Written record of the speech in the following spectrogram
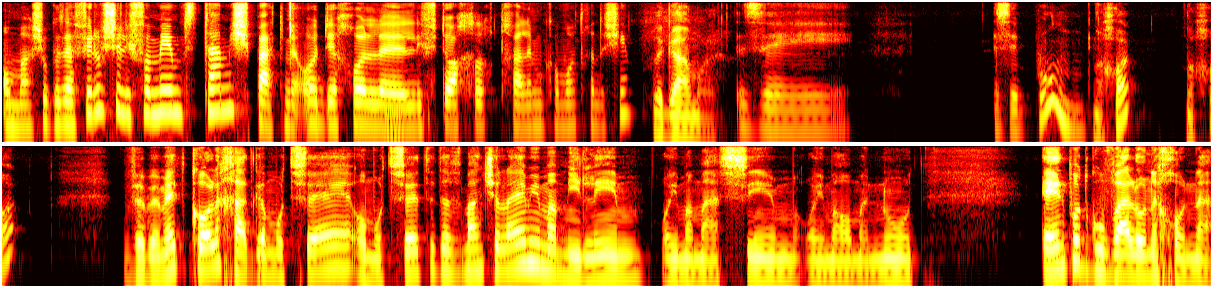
או משהו כזה, אפילו שלפעמים סתם משפט מאוד יכול אה, לפתוח אותך למקומות חדשים. לגמרי. זה... זה בום. נכון, נכון. ובאמת כל אחד גם מוצא או מוצאת את הזמן שלהם עם המילים, או עם המעשים, או עם האומנות. אין פה תגובה לא נכונה.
